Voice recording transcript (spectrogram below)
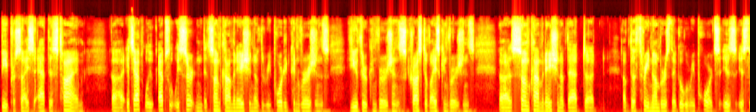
be precise at this time, uh, it's absolutely, absolutely certain that some combination of the reported conversions, view through conversions, cross device conversions, uh, some combination of that. Uh, of the three numbers that Google reports is is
